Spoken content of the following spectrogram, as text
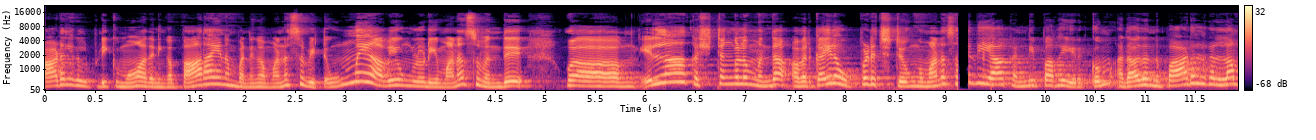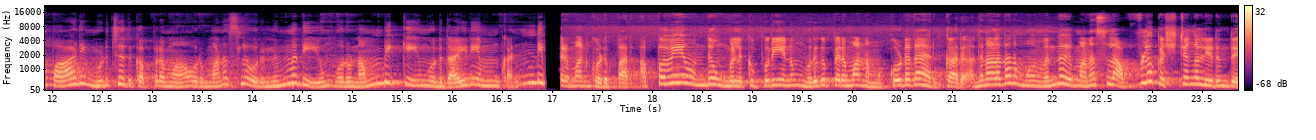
பாடல்கள் பிடிக்குமோ அதை நீங்கள் பாராயணம் பண்ணுங்கள் மனசு விட்டு உண்மையாகவே உங்களுடைய மனசு வந்து எல்லா கஷ்டங்களும் வந்து அவர் கையில் ஒப்படைச்சிட்டு உங்கள் மனசு கண்டிப்பாக இருக்கும். அதாவது அந்த பாடல்கள் எல்லாம் பாடி முடிச்சதுக்கு அப்புறமா ஒரு மனசில் ஒரு நிம்மதியும் ஒரு நம்பிக்கையும் ஒரு தைரியமும் கண்டிப்பாக பெருமான் கொடுப்பார். அப்போவே வந்து உங்களுக்கு புரியணும் முருகப்பெருமான் நம்ம கூட தான் இருக்கார். அதனால தான் நம்ம வந்து மனசில் அவ்வளோ கஷ்டங்கள் இருந்து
